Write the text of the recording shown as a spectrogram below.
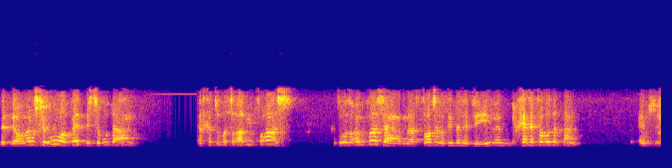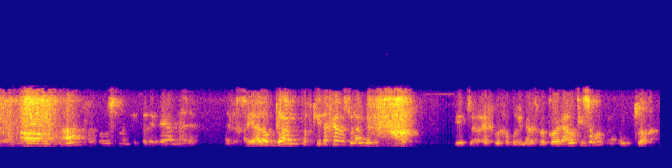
וזה אומר שהוא עובד בשירות העם. איך כתוב בתורה במפורש? כתוב בתורה במפורש שהמעשרות שנותנים בלוויים הם חלף עבודתם. אה? היה לו גם תפקיד אחר, שהוא היה מלך. איך מחברים מלך וכהן? היה לו כישרון, היה לו מוצלח.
